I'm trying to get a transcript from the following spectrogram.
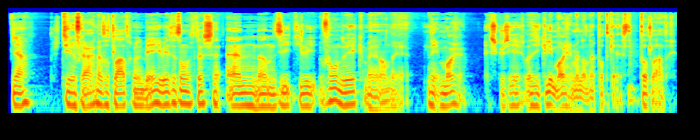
ja, stuur een vraag naar tot later met B, je weet het ondertussen. En dan zie ik jullie volgende week met een andere... Nee, morgen. Excuseer, dan zie ik jullie morgen met een andere podcast. Tot later.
